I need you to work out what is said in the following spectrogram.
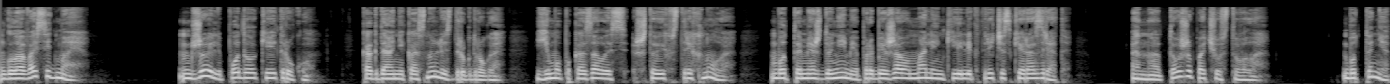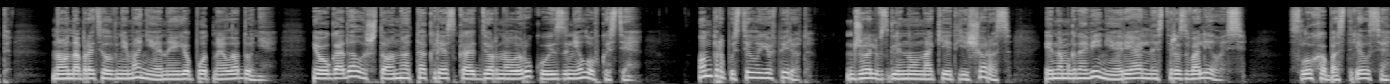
Глава седьмая. Джоэль подал Кейт руку. Когда они коснулись друг друга, ему показалось, что их встряхнуло, будто между ними пробежал маленький электрический разряд. Она тоже почувствовала? Будто нет, но он обратил внимание на ее потные ладони и угадал, что она так резко отдернула руку из-за неловкости. Он пропустил ее вперед. Джоэль взглянул на Кейт еще раз, и на мгновение реальность развалилась. Слух обострился,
